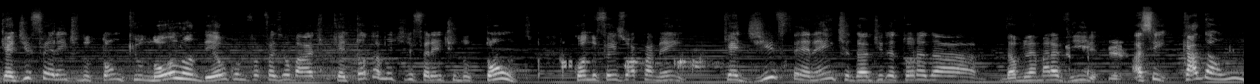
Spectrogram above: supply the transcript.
Que é diferente do tom que o Nolan deu quando foi fazer o Batman. Que é totalmente diferente do tom quando fez o Aquaman, que é diferente da diretora da, da Mulher Maravilha. Assim, cada um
